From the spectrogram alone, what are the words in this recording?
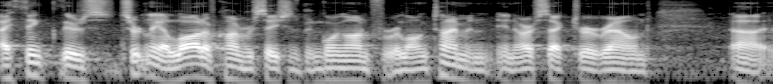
I think there's certainly a lot of conversations been going on for a long time in, in our sector around uh,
